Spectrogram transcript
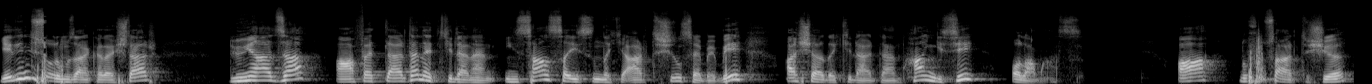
Yedinci sorumuz arkadaşlar. Dünyada afetlerden etkilenen insan sayısındaki artışın sebebi aşağıdakilerden hangisi olamaz? A. Nüfus artışı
